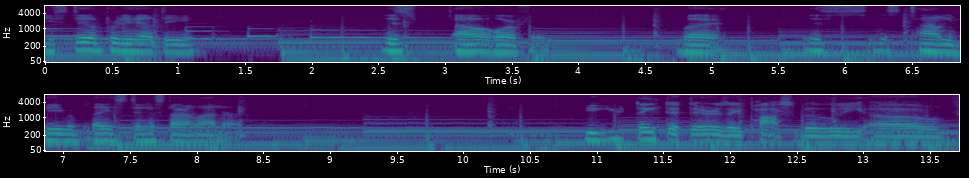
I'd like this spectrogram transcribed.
He's still pretty healthy. It's Al Horford, but it's it's time to be replaced in the starting lineup. Do you think that there is a possibility of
